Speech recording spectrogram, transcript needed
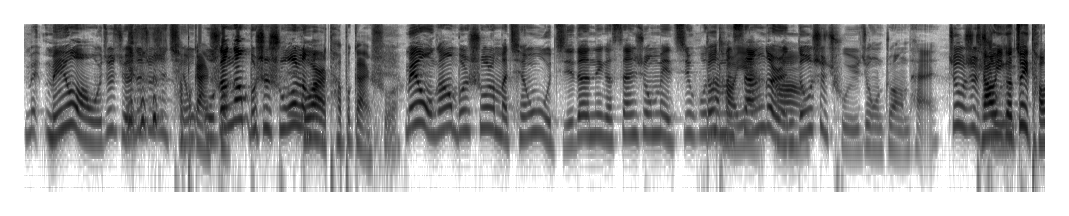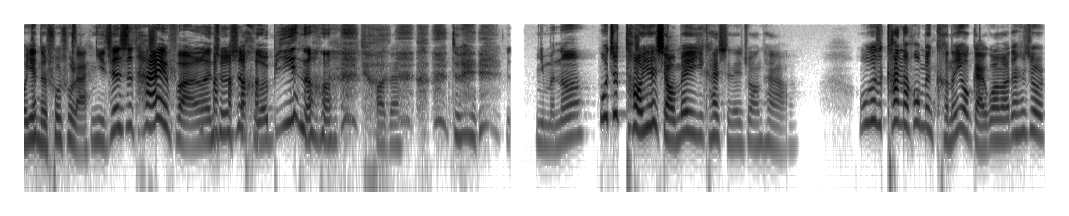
没没有啊，我就觉得就是 前不敢说我刚刚不是说了吗？偶尔他不敢说，没有，我刚刚不是说了吗？前五集的那个三兄妹，几乎他们三个人啊都是处于这种状态，就是挑一个。最讨厌的说出来。你真是太烦了，真是何必呢？好的，对你们呢？我就讨厌小妹一开始那状态啊。我可是看到后面可能有改观吧，但是就是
